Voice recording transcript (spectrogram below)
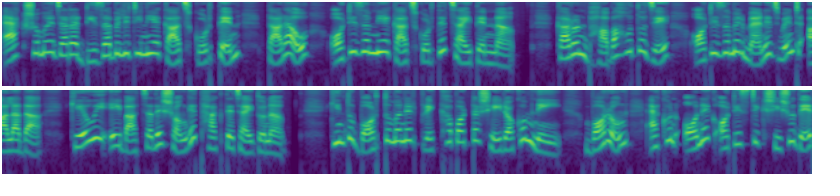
একসময় যারা ডিজাবিলিটি নিয়ে কাজ করতেন, তারাও অটিজম নিয়ে কাজ করতে চাইতেন না। কারণ ভাবা হতো যে, অটিজমের ম্যানেজমেন্ট আলাদা, কেউই এই বাচ্চাদের সঙ্গে থাকতে চাইত না। কিন্তু বর্তমানের প্রেক্ষাপটটা সেই রকম নেই, বরং এখন অনেক অটিস্টিক শিশুদের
